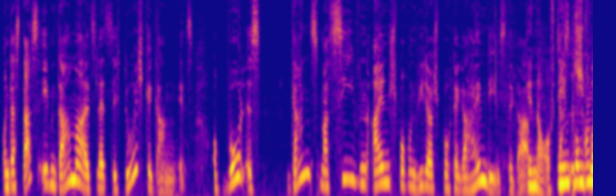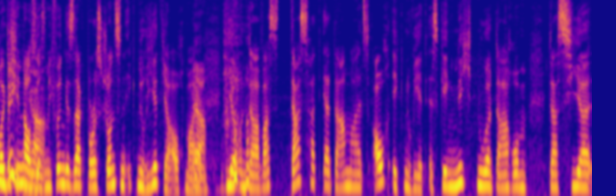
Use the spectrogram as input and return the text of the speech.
Und dass das eben damals letztlich durchgegangen ist, obwohl es ganz massiven Einspruch und Widerspruch der Geheimdienste gab. Genau, auf den das Punkt wollte ich hinaus. Ja. Du hast mich vorhin gesagt, Boris Johnson ignoriert ja auch mal ja. hier und da was. Das hat er damals auch ignoriert. Es ging nicht nur darum, dass hier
